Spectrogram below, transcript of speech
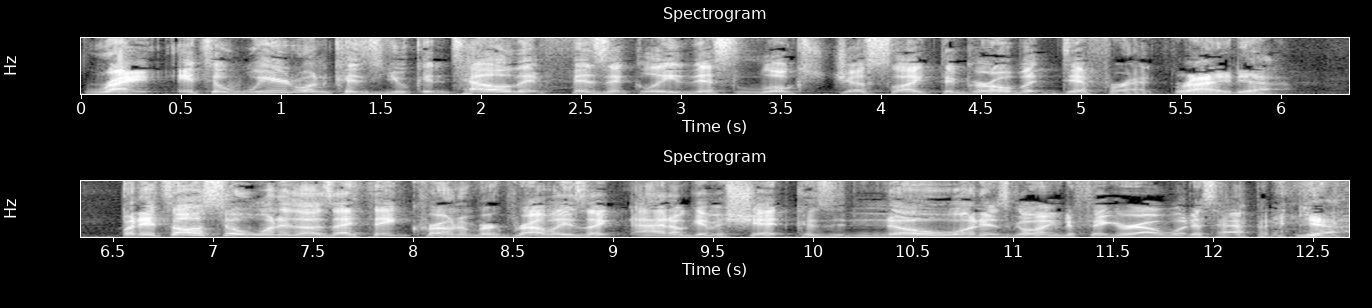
right. It's a weird one because you can tell that physically this looks just like the girl, but different. right? Yeah. But it's also one of those I think Cronenberg probably is like, I don't give a shit because no one is going to figure out what is happening. Yeah.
